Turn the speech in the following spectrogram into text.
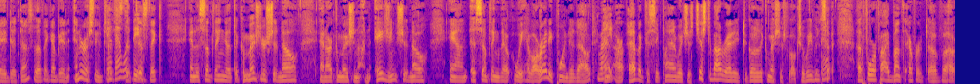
aid attendance. I think that'd be an interesting Yeah, that would be. And it's something that the commissioners should know, and our commission on aging should know, and it's something that we have already pointed out Right. in our advocacy plan, which is just about ready to go to the commissioners, folks. So we've it's a, a four or five month effort of uh,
